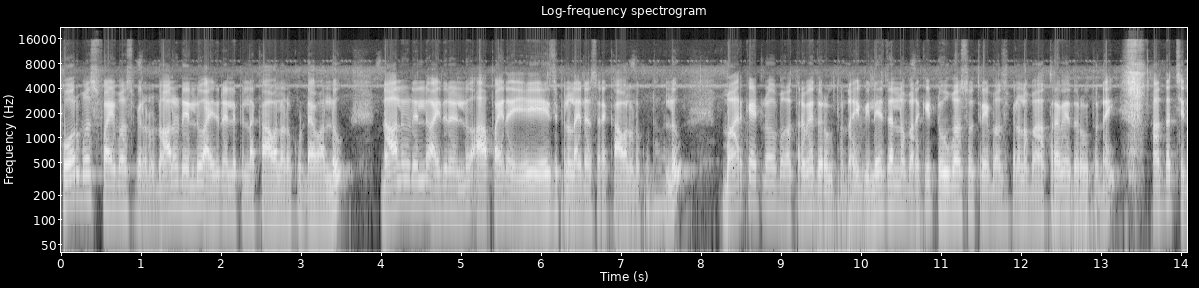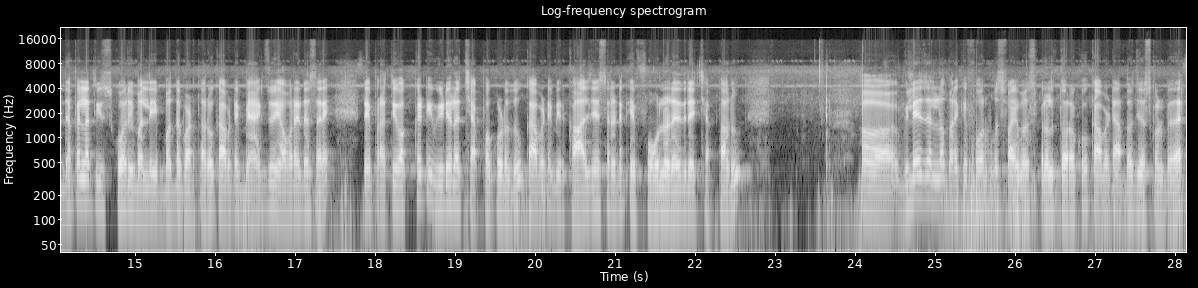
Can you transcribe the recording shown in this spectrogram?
ఫోర్ మంత్స్ ఫైవ్ మంత్స్ పిల్లలు నాలుగు నెలలు ఐదు నెలల పిల్ల కావాలనుకునే వాళ్ళు. నాలుగు నెలలు ఐదు నెలలు ఆ పైన ఏ ఏజ్ పిల్లలైనా సరే కావాలనుకున్న వాళ్ళు మార్కెట్లో మాత్రమే దొరుకుతున్నాయి. విలేజ్ల్లో మనకి టూ మంత్స్ త్రీ మంత్స్ పిల్లలు మాత్రమే దొరుకుతున్నాయి. అంత చిన్నపిల్ల తీసుకొని మళ్ళీ ఇబ్బంది పడతారు. కాబట్టి మ్యాక్సిమం ఎవరైనా సరే నేను ప్రతి ఒక్కటి వీడియోలో చెప్పకూడదు. కాబట్టి మీరు కాల్ చేశారంటే నేను ఫోన్లో అనేది నేను చెప్తాను. విలేజ్ల్లో మనకి ఫోర్ మంత్స్ ఫైవ్ మంత్స్ పిల్లలు దొరకవు. కాబట్టి అర్థం చేసుకోండి బ్రదర్.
